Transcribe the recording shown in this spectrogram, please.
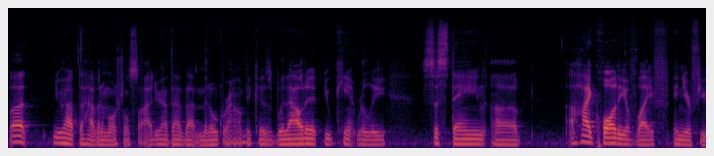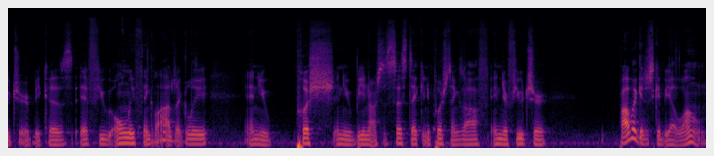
but you have to have an emotional side. You have to have that middle ground because without it, you can't really sustain a, a high quality of life in your future. Because if you only think logically and you push and you be narcissistic and you push things off in your future, probably could just gonna be alone.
